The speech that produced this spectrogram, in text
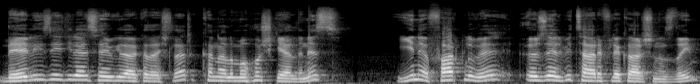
Değerli izleyiciler, sevgili arkadaşlar, kanalıma hoş geldiniz. Yine farklı ve özel bir tarifle karşınızdayım.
